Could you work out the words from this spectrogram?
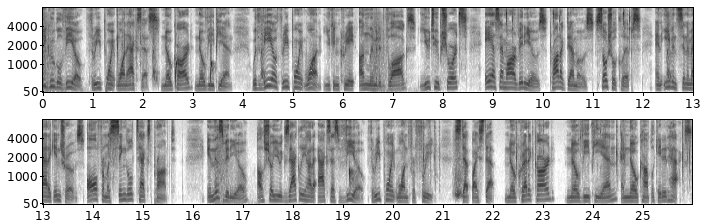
Free Google Veo 3.1 access. No card, no VPN. With Veo 3.1, you can create unlimited vlogs, YouTube shorts, ASMR videos, product demos, social clips, and even cinematic intros, all from a single text prompt. In this video, I'll show you exactly how to access Veo 3.1 for free, step by step. No credit card, no VPN, and no complicated hacks.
